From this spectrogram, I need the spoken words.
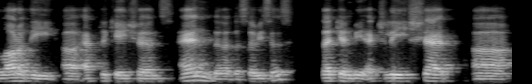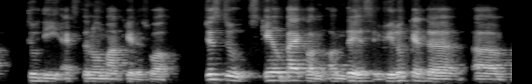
a lot of the uh, applications and the, the, services that can be actually shared uh, to the external market as well. Just to scale back on on this, if you look at the um,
